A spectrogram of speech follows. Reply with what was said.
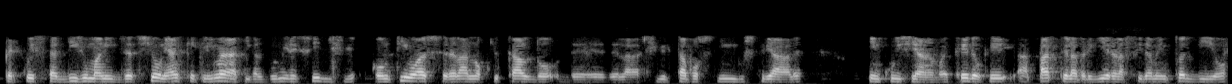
per questa disumanizzazione anche climatica. Il 2016 continua a essere l'anno più caldo de, della civiltà post-industriale in cui siamo e credo che a parte la preghiera e l'affidamento a Dio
